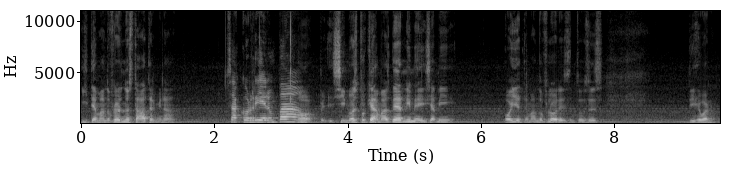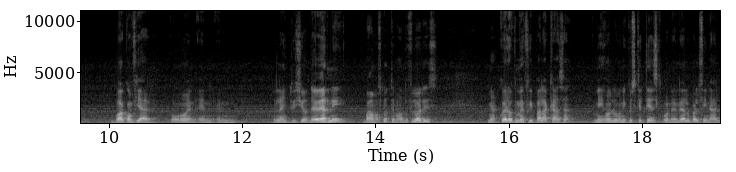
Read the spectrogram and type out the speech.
Y Te Mando Flores no estaba terminada. O sea, corrieron para... No, si no es porque además Bernie me dice a mí, oye, te mando flores, entonces dije, bueno, voy a confiar como en, la intuición de Bernie, vamos con Te mando flores. Me acuerdo que me fui para la casa, me dijo, lo único es que tienes que ponerle algo al final,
